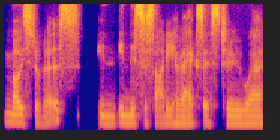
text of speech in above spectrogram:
most of us in in this society have access to uh,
